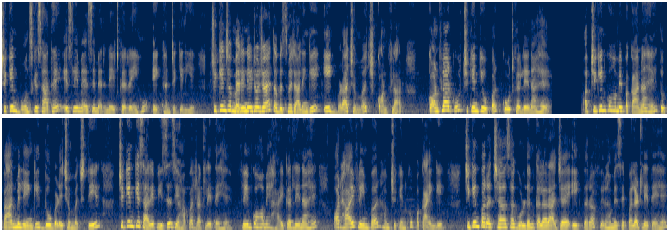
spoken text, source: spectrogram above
चिकन बोन्स के साथ है, इसलिए मैं इसे मैरिनेट कर रही हूँ एक घंटे के लिए। चिकन जब मैरिनेट हो जाए, तब इसमें डालेंगे एक बड़ा चम्मच कॉर्नफ्लावर। कॉर्नफ्लावर को चिकन के ऊपर कोट कर लेना है। अब चिकन को हमें पकाना है तो पैन में लेंगे दो बड़े चम्मच तेल। चिकन के सारे पीसेस यहाँ पर रख लेते हैं। फ्लेम को हमें हाई कर लेना है और हाई फ्लेम पर हम चिकन को पकाएँगे। चिकन पर अच्छा सा गोल्डन कलर आ जाए एक तरफ़, फिर हम इसे पलट लेते हैं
